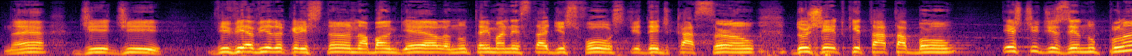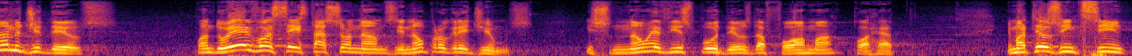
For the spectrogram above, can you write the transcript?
né? de, de viver a vida cristã na banguela, não tem mais necessidade de esforço, de dedicação, do jeito que está, está bom. Deixa eu te dizer, no plano de Deus, quando eu e você estacionamos e não progredimos, isso não é visto por Deus da forma correta. Em Mateus 25,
